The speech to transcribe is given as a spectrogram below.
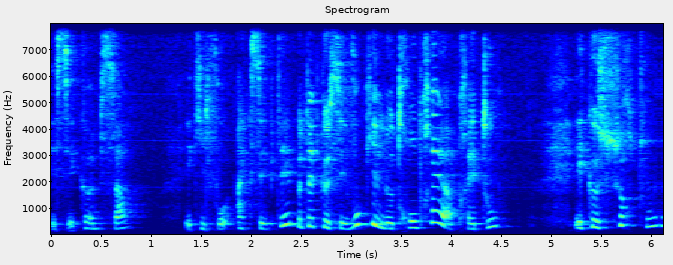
et c'est comme ça. Et qu'il faut accepter. Peut-être que c'est vous qui le tromperez après tout et que surtout,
